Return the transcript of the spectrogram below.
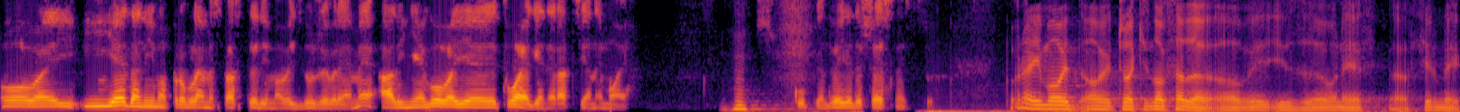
ovaj, i jedan ima probleme s tasterima već duže vreme, ali njegova je tvoja generacija, ne moja. Kupljen 2016. Pa ne, ima ovaj, ovaj čovjek iz Novog Sada, ovaj, iz one firme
